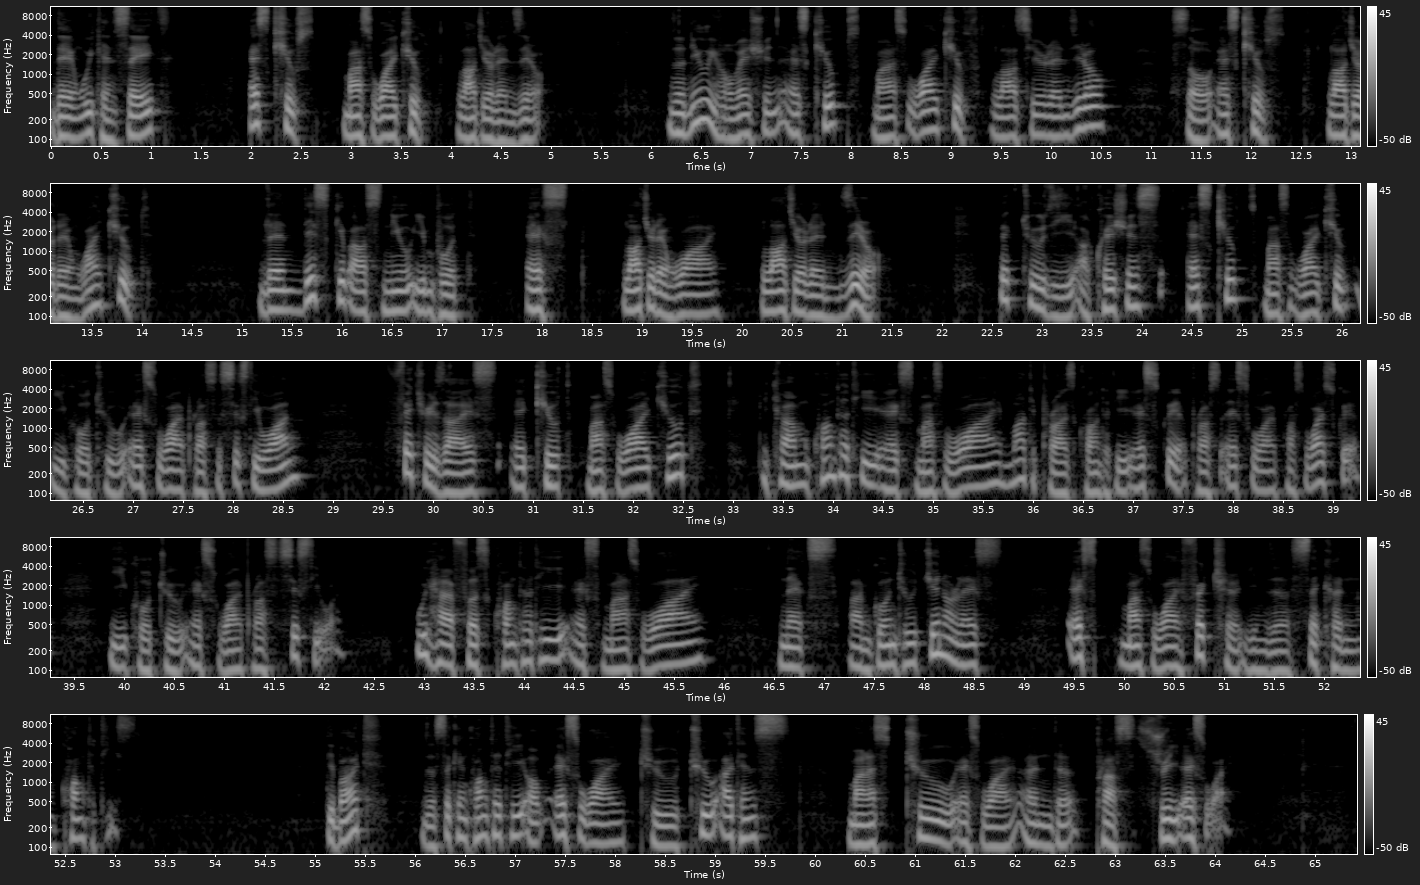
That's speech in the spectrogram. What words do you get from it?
Then we can say it x cubed minus y cubed larger than 0. The new information x cubed minus y cubed larger than 0, so x cubed larger than y cubed. Then this gives us new input x larger than y larger than 0. Back to the equations x cubed minus y cubed equal to xy plus 61. Factorize x cubed minus y cubed become quantity x minus y multiplies quantity x squared plus xy plus y squared equal to xy plus 61. We have first quantity x minus y Next, I'm going to generalize x minus y factor in the second quantities. Divide the second quantity of xy to two items minus 2xy and plus 3xy.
